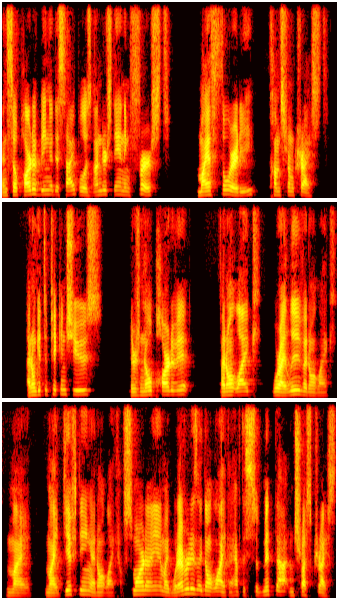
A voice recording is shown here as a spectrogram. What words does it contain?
And so part of being a disciple is understanding first my authority comes from Christ. I don't get to pick and choose. There's no part of it. If I don't like where I live, I don't like my my gifting, I don't like how smart I am, I, whatever it is I don't like, I have to submit that and trust Christ.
